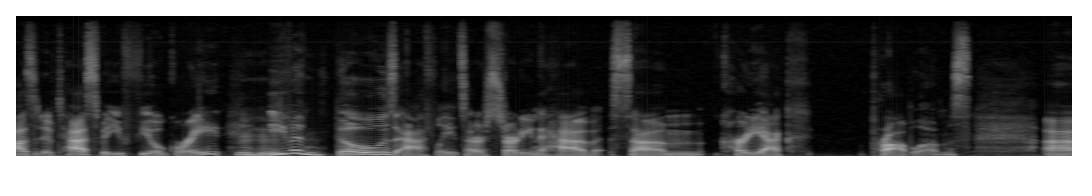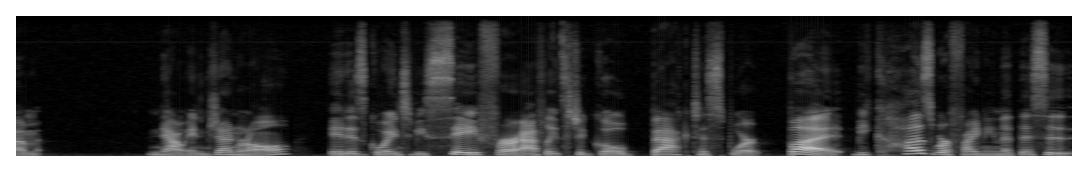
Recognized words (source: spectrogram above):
positive test, but you feel great, even those athletes are starting to have some cardiac problems. Um, now, in general, it is going to be safe for our athletes to go back to sport, but because we're finding that this is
